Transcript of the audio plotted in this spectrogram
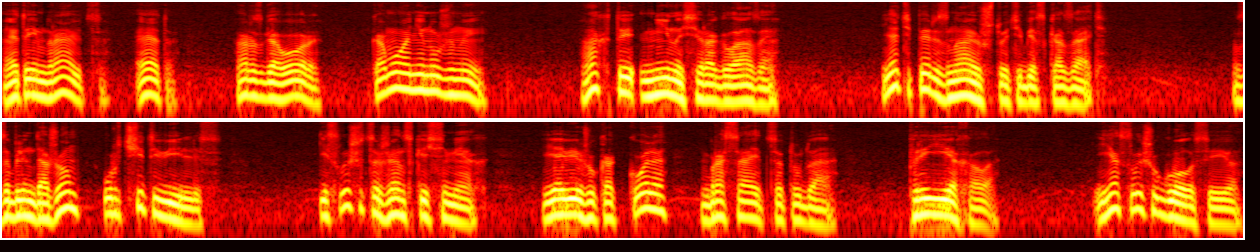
Это им нравится. Это. А разговоры? Кому они нужны? Ах ты, Нина сероглазая. Я теперь знаю, что тебе сказать. За блиндажом урчит Виллис. И слышится женский смех. Я вижу, как Коля бросается туда. Приехала. И я слышу голос ее.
